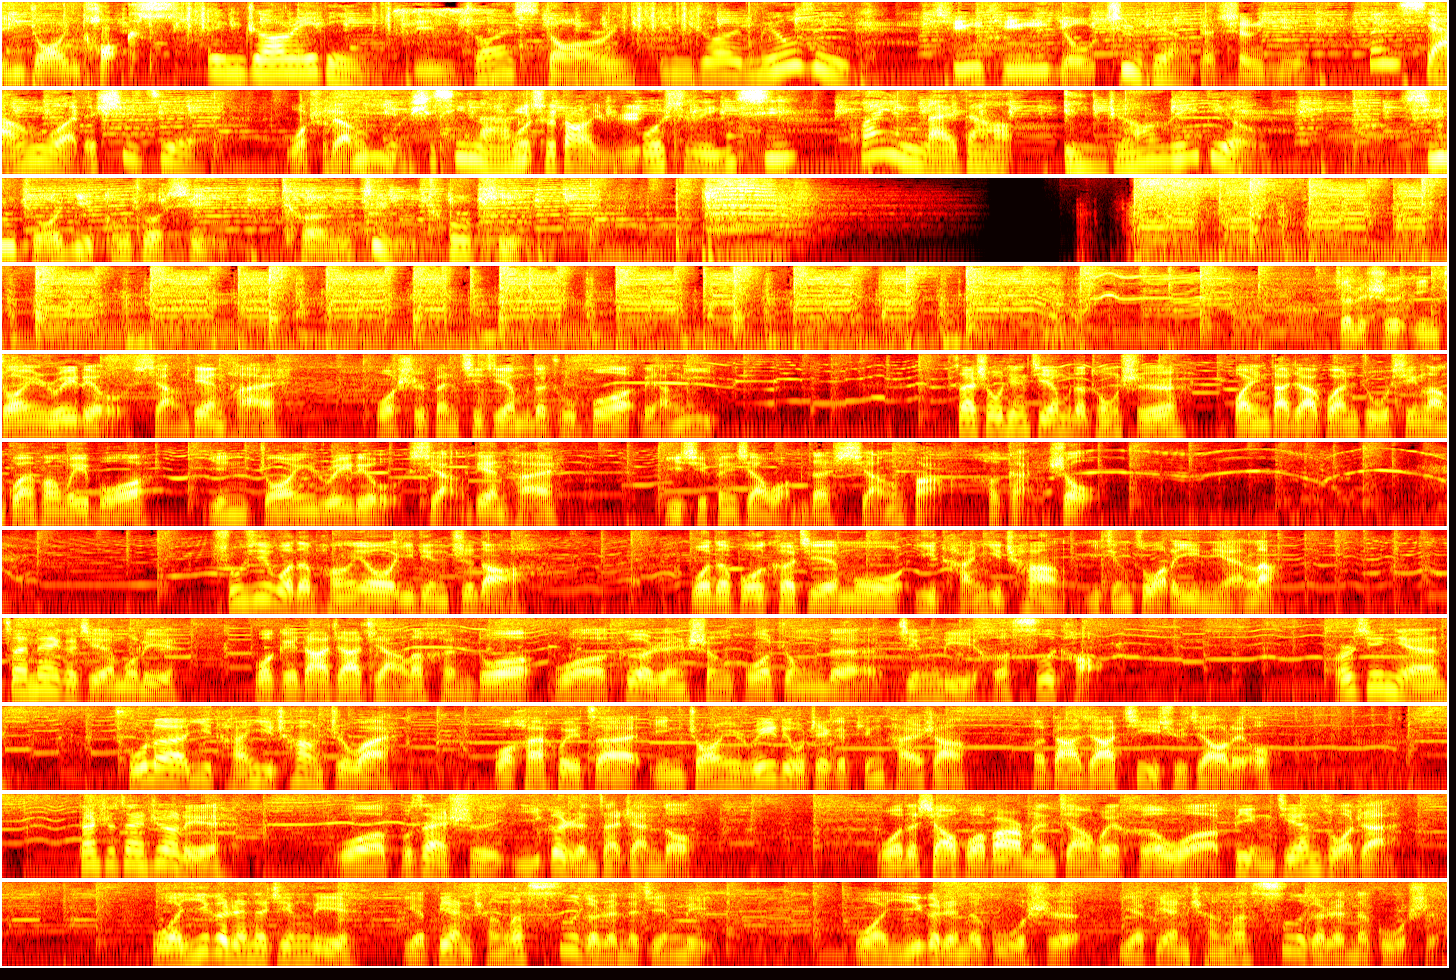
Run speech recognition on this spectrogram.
Enjoy talks. Enjoy reading. Enjoy story. Enjoy music. 倾听有质量的声音。分享我的世界。我是梁毅我，是新兰。我是大鱼，我是林夕。欢迎来到 Enjoy Radio。新卓艺工作室诚挚出品。这里是 Enjoy Radio 想电台，我是本期节目的主播梁毅。在收听节目的同时，欢迎大家关注新浪官方微博 Enjoy Radio 想电台，一起分享我们的想法和感受。熟悉我的朋友一定知道，我的播客节目《一谈一唱》已经做了一年了。在那个节目里，我给大家讲了很多我个人生活中的经历和思考。而今年，除了一谈一唱之外，我还会在 Enjoy Radio 这个平台上和大家继续交流。但是在这里，我不再是一个人在战斗，我的小伙伴们将会和我并肩作战。我一个人的经历也变成了四个人的经历，我一个人的故事也变成了四个人的故事。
